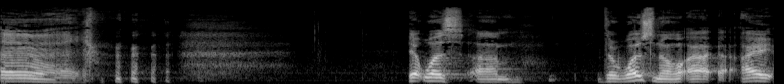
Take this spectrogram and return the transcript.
It was um, there was no, I, I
